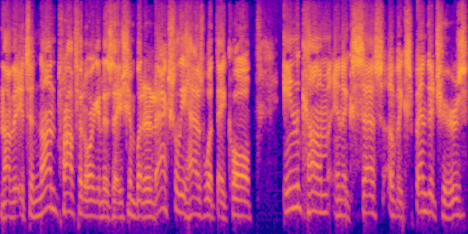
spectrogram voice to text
Now, it's a nonprofit organization, but it actually has what they call income in excess of expenditures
